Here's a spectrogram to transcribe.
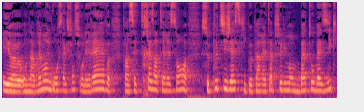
et euh, on a vraiment une grosse action sur les rêves. Enfin, c'est très intéressant ce petit geste qui peut paraître absolument bateau basique,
